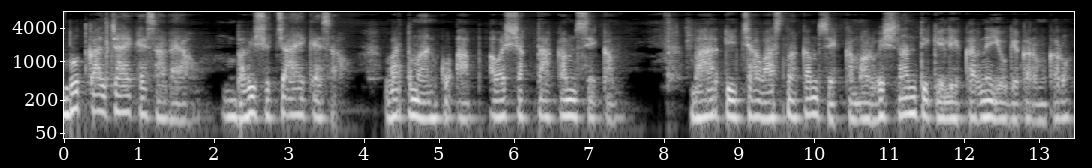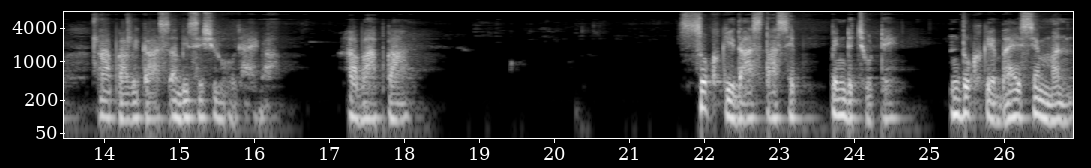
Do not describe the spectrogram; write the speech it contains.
भूतकाल चाहे कैसा गया हो, भविष्य चाहे कैसा हो, वर्तमान को आप आवश्यकता कम से कम बाहर की इच्छा वासना कम से कम और विश्रांति के लिए करने योग्य कर्म करो। आपका विकास अभी से शुरू हो जाएगा। अब आपका सुख की दास्ता से पिंड छूटे, दुख के भय से मन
